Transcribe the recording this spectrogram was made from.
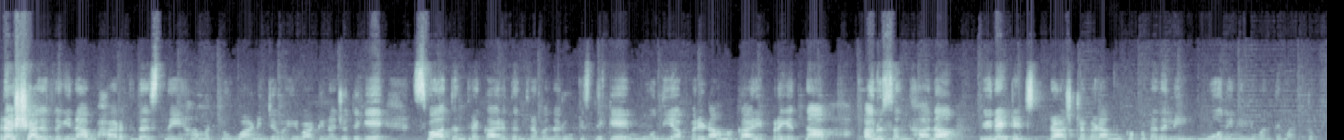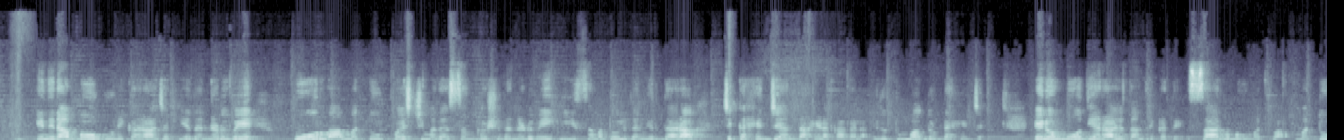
ರಷ್ಯಾದ ಜೊತೆಗಿನ ಭಾರತದ ಸ್ನೇಹ ಮತ್ತು ವಾಣಿಜ್ಯ ವಹಿವಾಟಿನ ಜೊತೆಗೆ ಸ್ವಾತಂತ್ರ್ಯ ಕಾರ್ಯತಂತ್ರವನ್ನು ರೂಪಿಸಲಿಕ್ಕೆ ಮೋದಿಯ ಪರಿಣಾಮಕಾರಿ ಪ್ರಯತ್ನ, ಅನುಸಂಧಾನ, ಯುನೈಟೆಡ್ ರಾಷ್ಟ್ರಗಳ ಮುಖಪುಟದಲ್ಲಿ ಮೋದಿ ನಿಲ್ಲುವಂತೆ ಮಾಡಿತು. ಇಂದಿನ ಭೌಗೋಳಿಕ ರಾಜಕೀಯದ ನಡುವೆ ಪೂರ್ವ ಮತ್ತು ಪಶ್ಚಿಮದ ಸಂಘರ್ಷದ ನಡುವೆ ಈ ಸಮತೋಲಿತ ನಿರ್ಧಾರ ಚಿಕ್ಕ ಹೆಜ್ಜೆ ಅಂತ ಹೇಳಕ್ಕಾಗಲ್ಲ. ಇದು ತುಂಬಾ ದೊಡ್ಡ ಹೆಜ್ಜೆ. ಏನು ಮೋದಿಯ ರಾಜತಾಂತ್ರಿಕತೆ, ಸಾರ್ವಭೌಮತ್ವ ಮತ್ತು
